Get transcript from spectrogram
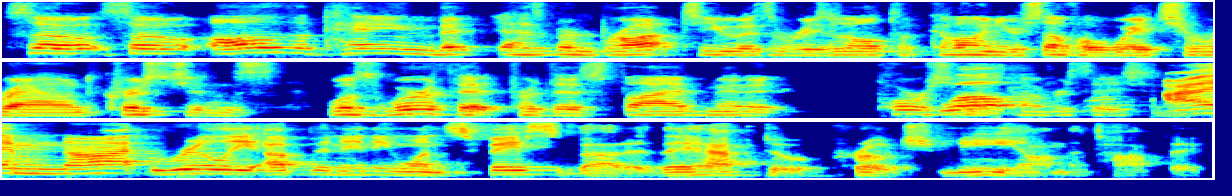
So, so all the pain that has been brought to you as a result of calling yourself a witch around Christians was worth it for this five minute portion well, of conversation? I'm not really up in anyone's face about it. They have to approach me on the topic.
